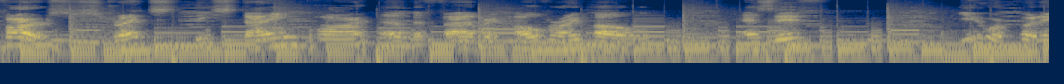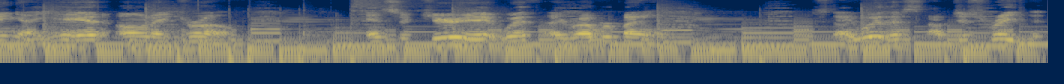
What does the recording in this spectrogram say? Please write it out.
First, stretch the stained part of the fabric over a bowl as if you were putting a head on a drum and secure it with a rubber band. Stay with us, I'm just reading it.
